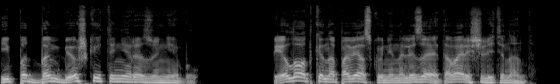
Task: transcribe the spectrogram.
и под бомбежкой-то ни разу не был. Пилотка на повязку не налезает, товарищ лейтенант.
